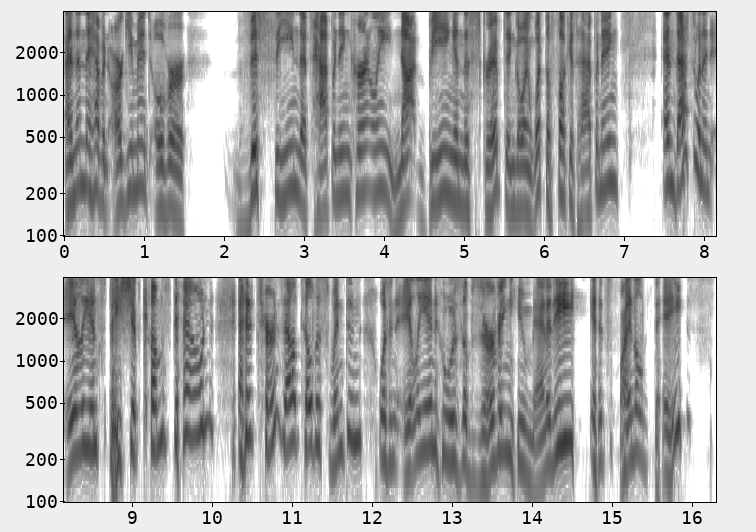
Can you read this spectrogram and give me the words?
And then they have an argument over this scene that's happening currently not being in the script and going, what the fuck is happening? And that's when an alien spaceship comes down. And it turns out Tilda Swinton was an alien who was observing humanity in its final days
